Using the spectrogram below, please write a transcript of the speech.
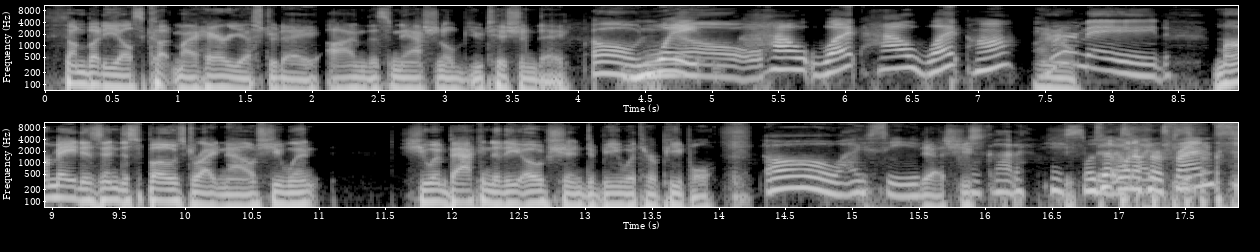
somebody else cut my hair yesterday on this National Beautician Day. Oh, Wait. no. How? What? How? What? Huh? Mermaid. Mermaid is indisposed right now. She went she went back into the ocean to be with her people. Oh, I see. Yeah, she's God, Was it one of her friends?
